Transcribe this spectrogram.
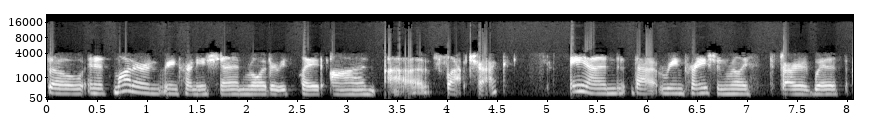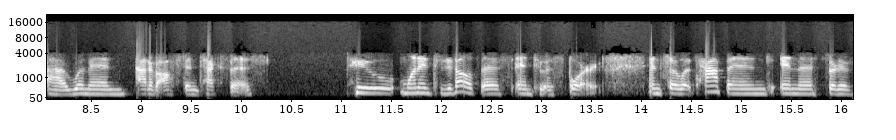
So in its modern reincarnation, roller derby is played on a flat track. And that reincarnation really started with uh, women out of Austin, Texas, who wanted to develop this into a sport. And so what's happened in this sort of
